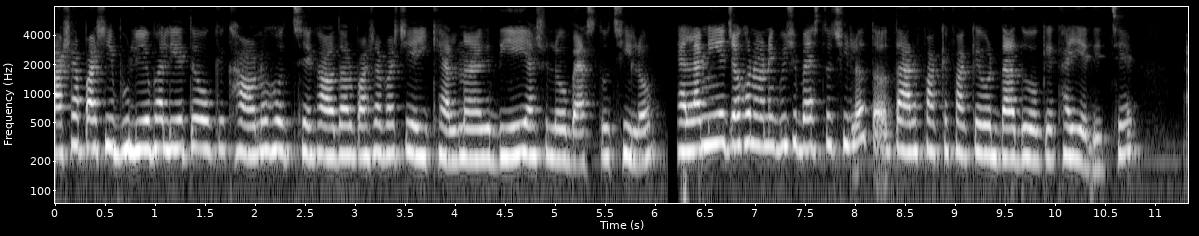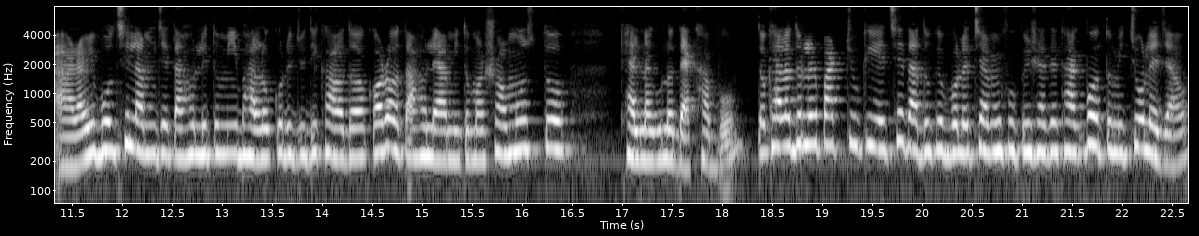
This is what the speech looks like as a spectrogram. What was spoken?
পাশাপাশি ভুলিয়ে ভালিয়ে তো ওকে খাওয়ানো হচ্ছে। খাওয়া দাওয়ার পাশাপাশি এই খেলনা দিয়েই আসলে ও ব্যস্ত ছিল। খেলা নিয়ে যখন অনেক বেশি ব্যস্ত ছিল, তো তার ফাঁকে ফাঁকে ওর দাদু ওকে খাইয়ে দিচ্ছে। আর আমি বলছিলাম যে, তাহলে তুমি ভালো করে যদি খাওয়া দাওয়া করো, তাহলে আমি তোমার সমস্ত খেলনাগুলো দেখাবো। তো খেলাধুলার পাট চুকিয়েছে, দাদুকে বলেছে আমি ফুপির সাথে থাকব, তুমি চলে যাও।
